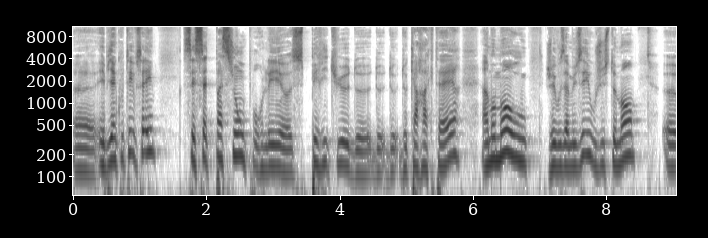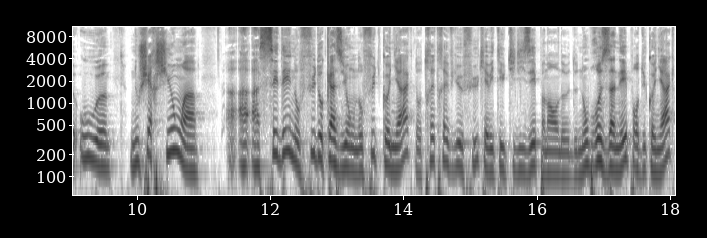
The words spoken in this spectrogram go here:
Euh, eh bien, écoutez, vous savez, c'est cette passion pour les euh, spiritueux de, de, de, caractère, un moment où je vais vous amuser, où justement, où nous cherchions à à, céder nos fûts d'occasion, nos fûts de cognac, nos très très vieux fûts qui avaient été utilisés pendant de, nombreuses années pour du cognac.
